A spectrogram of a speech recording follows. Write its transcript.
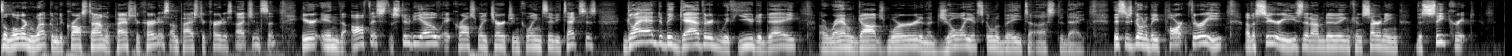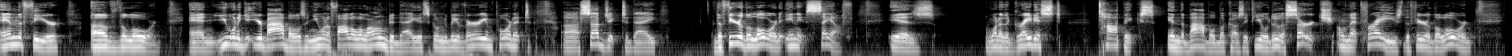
the Lord and welcome to Cross Time with Pastor Curtis. I'm Pastor Curtis Hutchinson here in the office, the studio at Crossway Church in Queen City, Texas. Glad to be gathered with you today around God's Word and a joy it's going to be to us today. This is going to be part three of a series that I'm doing concerning the secret and the fear of the Lord and you want to get your Bibles and you want to follow along today, it's going to be a very important uh, subject today. The fear of the Lord in itself is one of the greatest topics in the Bible because if you'll do a search on that phrase, the fear of the Lord,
